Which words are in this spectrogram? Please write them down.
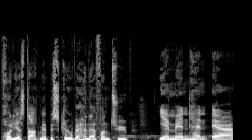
Prøv lige at starte med at beskrive, hvad han er for en type. Jamen, han er,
